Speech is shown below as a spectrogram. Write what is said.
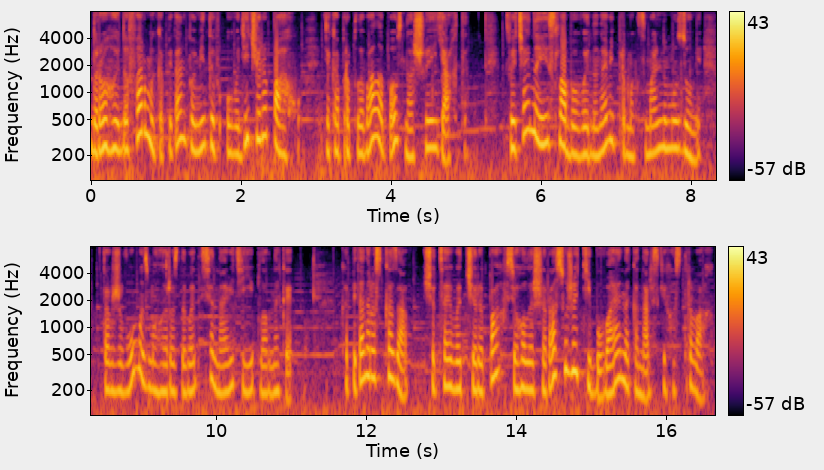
Дорогою до ферми капітан помітив у воді черепаху, яка пропливала повз нашої яхти. Звичайно, її слабо видно навіть при максимальному зумі, та вживу ми змогли роздивитися навіть її плавники. Капітан розказав, що цей вид черепах всього лише раз у житті буває на Канарських островах,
